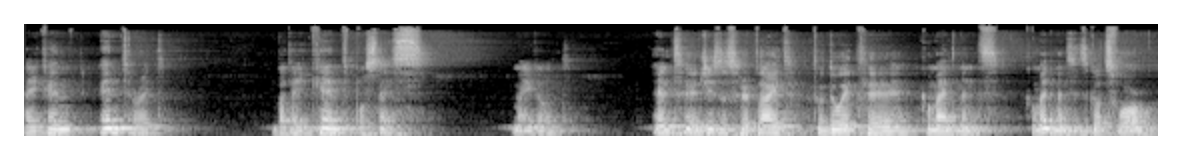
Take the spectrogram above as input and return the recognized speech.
I can enter it, but I can't possess my God. And uh, Jesus replied to do it uh, commandments. Commandments is God's word.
